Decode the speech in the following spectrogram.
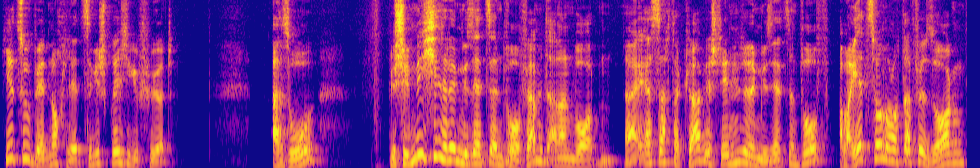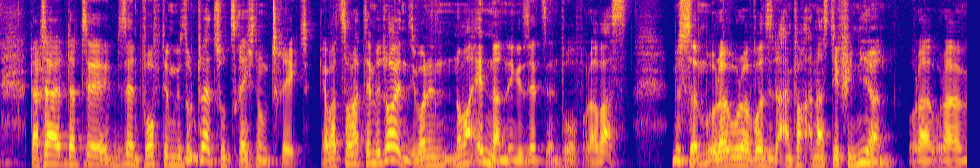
Hierzu werden noch letzte Gespräche geführt. Also, wir stehen nicht hinter dem Gesetzentwurf, ja, mit anderen Worten. Ja, erst sagt er, klar, wir stehen hinter dem Gesetzentwurf, aber jetzt wollen wir noch dafür sorgen, dass, er, dass er, dieser Entwurf dem Gesundheitsschutz Rechnung trägt. Ja, was soll das denn bedeuten? Sie wollen ihn nochmal ändern, den Gesetzentwurf, oder was? Müsste, oder, oder wollen Sie das einfach anders definieren? Oder, oder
